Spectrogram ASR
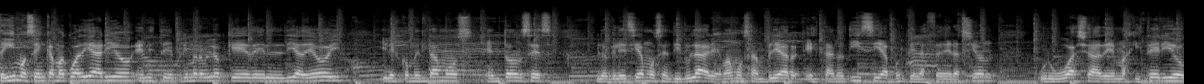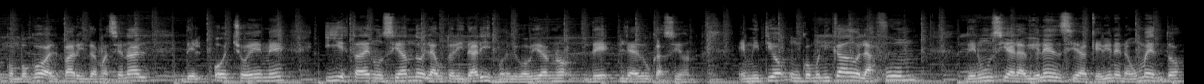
Seguimos en Camacua Diario en este primer bloque del día de hoy y les comentamos entonces lo que le decíamos en titulares. Vamos a ampliar esta noticia porque la Federación Uruguaya de Magisterio convocó al paro internacional del 8M y está denunciando el autoritarismo del gobierno de la educación. Emitió un comunicado, la FUM denuncia la violencia que viene en aumento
